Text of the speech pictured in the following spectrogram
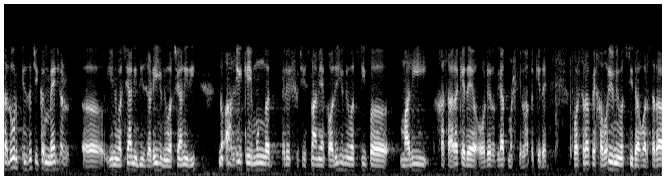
سلور پنځه چې کوم میجر یونیورسيانې دي زړې یونیورسيانې دي نو هغه کې مونږ د شو چې اسلامي کالج یونیورسيټي په مالی خساره کې ده او ډېر زیات مشکلاتو کې ده ورسره په خبر یونیورسيټي دا ورسره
